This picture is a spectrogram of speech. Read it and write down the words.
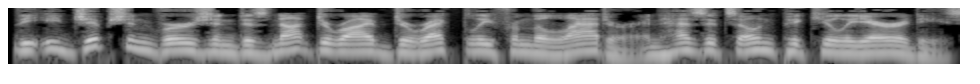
The Egyptian version does not derive directly from the latter and has its own peculiarities,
